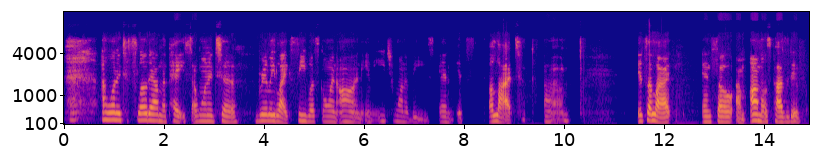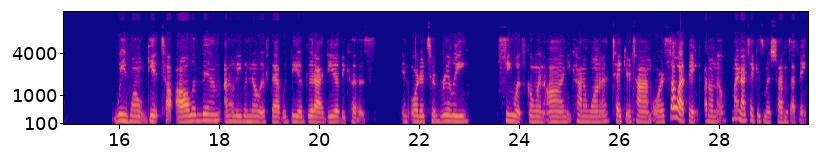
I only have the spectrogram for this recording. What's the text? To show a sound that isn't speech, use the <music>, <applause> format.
<sighs> I wanted to slow down the pace. I wanted to really like see what's going on in each one of these, and it's a lot. Um, it's a lot. And so I'm almost positive we won't get to all of them. I don't even know if that would be a good idea because in order to really see what's going on, you kind of want to take your time, or so I think. I don't know. Might not take as much time as I think.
